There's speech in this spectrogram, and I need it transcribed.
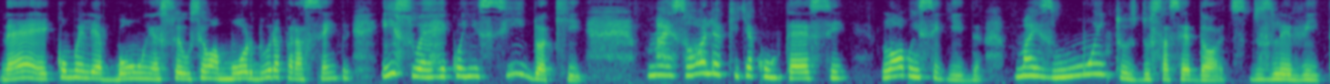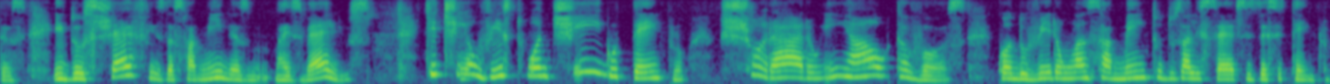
né, como ele é bom e o seu amor dura para sempre, isso é reconhecido aqui. Mas olha o que, que acontece logo em seguida. Mas muitos dos sacerdotes, dos levitas e dos chefes das famílias mais velhos, que tinham visto o antigo templo, choraram em alta voz quando viram o lançamento dos alicerces desse templo.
